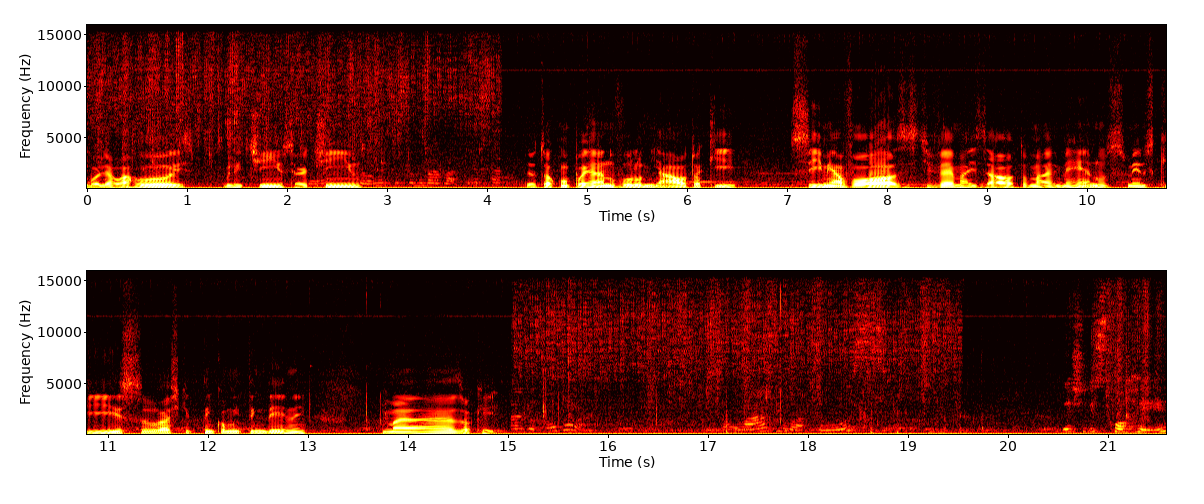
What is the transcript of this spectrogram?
molhar o arroz, bonitinho, certinho. Eu estou acompanhando o volume alto aqui. Se minha voz estiver mais alto, mais menos, menos que isso, acho que tem como entender, né? Mas ok. Deixa ele escorrer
